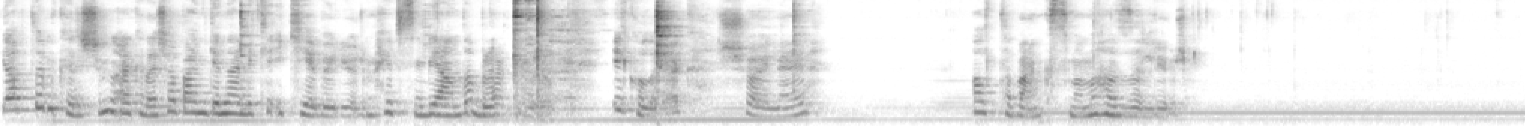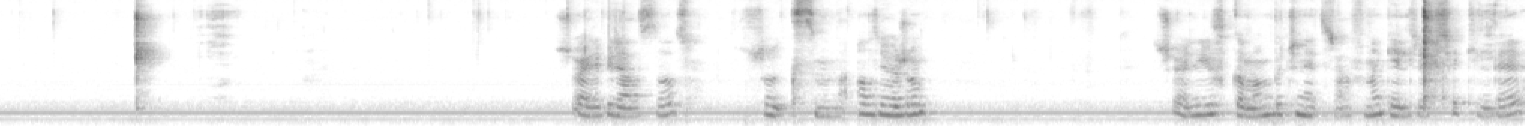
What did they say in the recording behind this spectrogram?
Yaptığım karışımı arkadaşlar ben genellikle ikiye bölüyorum. Hepsini bir anda bırakmıyorum. İlk olarak şöyle alt taban kısmımı hazırlıyorum. Şöyle biraz da su kısmını alıyorum. Şöyle yufkamın bütün etrafına gelecek şekilde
